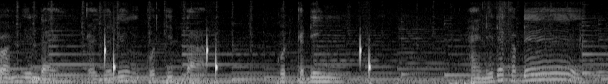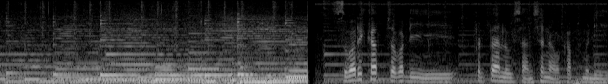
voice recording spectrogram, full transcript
ก่อนอื่นใดก็อย่าลืมกดติดตาม กดกระดิ่งให้นี้ด้วยครับเด้อสวัสดีครับ สวัสดีแฟนๆลูกอีสาน Channel ครับมื่อนี้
